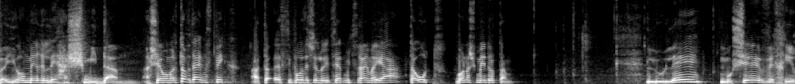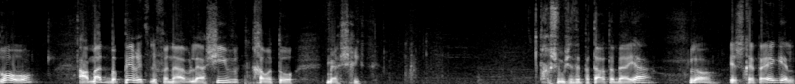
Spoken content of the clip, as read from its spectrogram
ויאמר להשמידם. השם אומר, טוב, די, מספיק. הסיפור הזה של יציאת מצרים היה טעות, בואו נשמיד אותם. לולא משה וחירו עמד בפרץ לפניו להשיב חמתו מהשחית. אתם חושבים שזה פתר את הבעיה? לא, יש חטא העגל.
